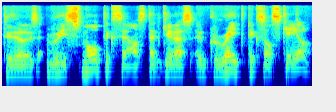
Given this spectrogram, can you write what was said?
to those really small pixels that give us a great pixel scale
